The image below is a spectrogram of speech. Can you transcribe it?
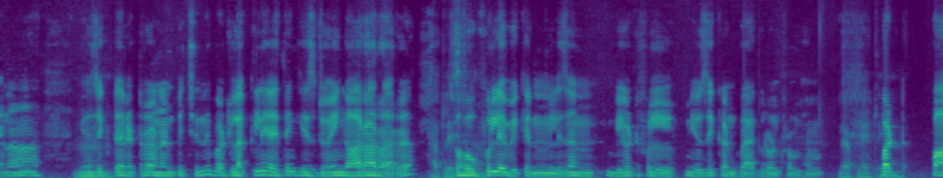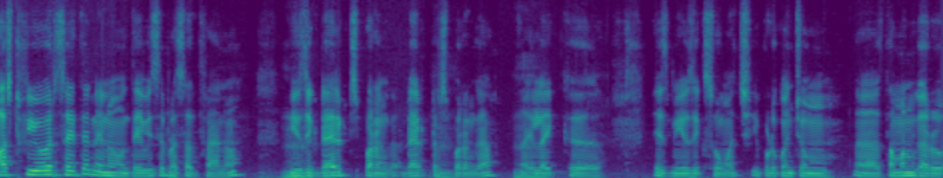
ఆయన మ్యూజిక్ డైరెక్టర్ అని అనిపించింది. But luckily I think he's doing RRR. So hopefully we can listen beautiful music and background from him. But past few years అయితే నేను Devisri Prasad fan. Music directors పరంగా డైరెక్టర్స్ పరంగా. I like his music so much ఇప్పుడు కొంచెం తమన్ గారు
